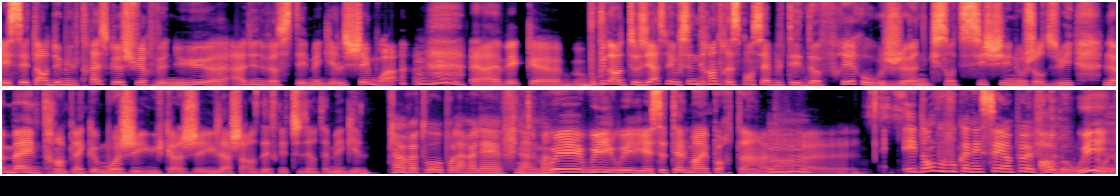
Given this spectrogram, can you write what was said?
Et c'est en 2013 que je suis revenue à l'Université McGill, chez moi, mmh avec beaucoup d'enthousiasme et aussi une grande responsabilité d'offrir aux jeunes qui sont ici chez nous aujourd'hui le même tremplin que moi j'ai eu quand j'ai eu la chance d'être étudiante à McGill. Un retour pour la relève, finalement. Oui, oui, oui. Et c'est tellement important. Alors, mmh euh, Et donc, vous vous connaissez un peu, finalement? Ah, ben oui. Ah oui.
